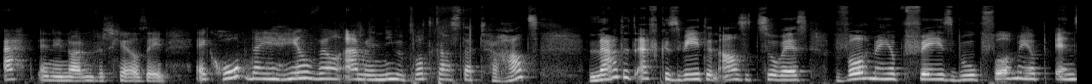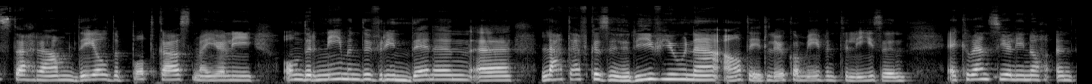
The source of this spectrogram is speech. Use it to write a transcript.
echt een enorm verschil zijn. Ik hoop dat je heel veel aan mijn nieuwe podcast hebt gehad. Laat het even weten als het zo is. Volg mij op Facebook, volg mij op Instagram. Deel de podcast met jullie ondernemende vriendinnen. Uh, laat even een review na. Altijd leuk om even te lezen. Ik wens jullie nog een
